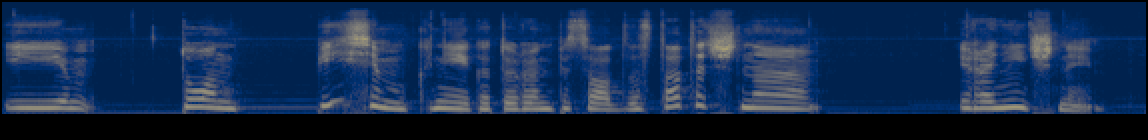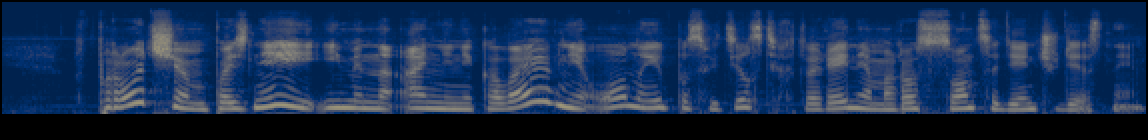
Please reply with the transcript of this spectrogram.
И тон писем к ней, которые он писал, достаточно ироничный. Впрочем, позднее именно Анне Николаевне он и посвятил стихотворение «Мороз, солнце, день чудесный».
